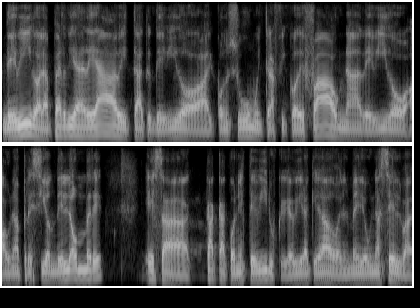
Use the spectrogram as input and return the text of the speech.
debido a la pérdida de hábitat, debido al consumo y tráfico de fauna, debido a una presión del hombre, esa caca con este virus que había quedado en el medio de una selva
